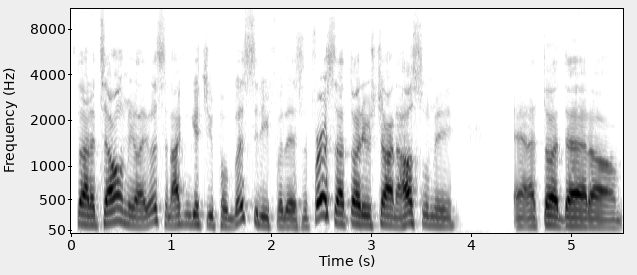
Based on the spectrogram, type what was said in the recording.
started telling me like, listen, I can get you publicity for this. And first I thought he was trying to hustle me, and I thought that um,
